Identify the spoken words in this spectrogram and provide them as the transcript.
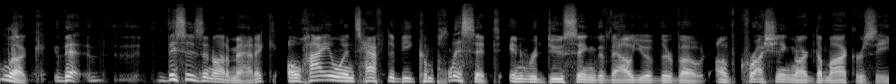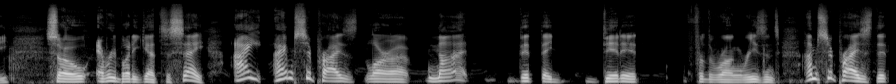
look, this isn't automatic. Ohioans have to be complicit in reducing the value of their vote, of crushing our democracy. So everybody gets a say. I, I'm surprised, Laura, not that they did it for the wrong reasons. I'm surprised that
